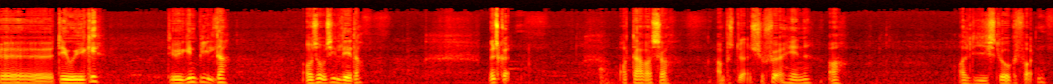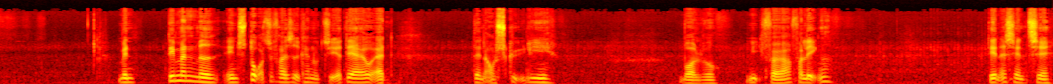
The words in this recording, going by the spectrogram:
Øh, det er jo ikke det er jo ikke en bil, der om så må sige letter. Men skøn. Og der var så ambassadørens chauffør henne og, og lige slukke for den. Men det man med en stor tilfredshed kan notere, det er jo, at den afskyelige Volvo 940 forlænget, den er sendt til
